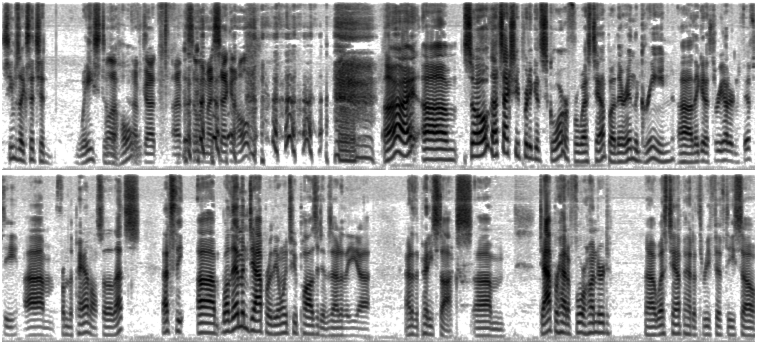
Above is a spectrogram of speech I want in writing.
seems like such a waste Well, of a hold. I've got, I've only my second hold. All right. Um, so that's actually a pretty good score for West Tampa. They're in the green. Uh, they get a 350 um, from the panel. So that's that's the uh, well, them and Dapper are the only two positives out of the uh, out of the penny stocks. Um, Dapper had a 400. Uh, West Tampa had a 350. So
